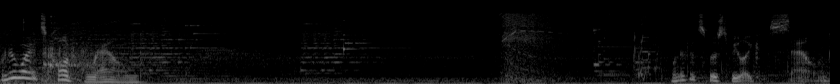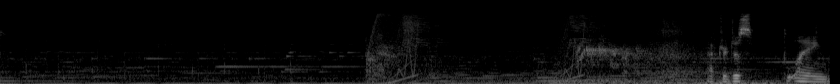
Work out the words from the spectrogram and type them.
wonder why it's called round. wonder if it's supposed to be like sound. After just playing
